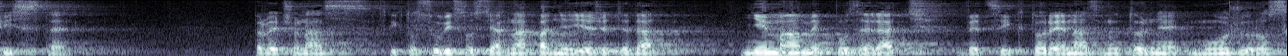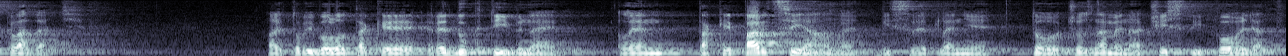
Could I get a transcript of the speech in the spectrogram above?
čisté. Prvé, čo nás v týchto súvislostiach napadne, je, že teda nemáme pozerať veci, ktoré nás vnútorne môžu rozkladať ale to by bolo také reduktívne, len také parciálne vysvetlenie toho, čo znamená čistý pohľad.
